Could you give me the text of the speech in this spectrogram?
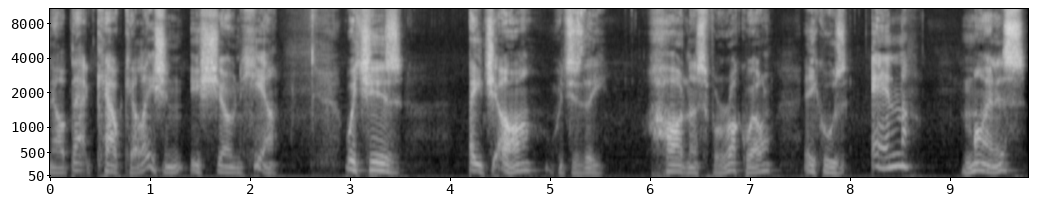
Now that calculation is shown here, which is HR, which is the hardness for Rockwell, equals N minus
